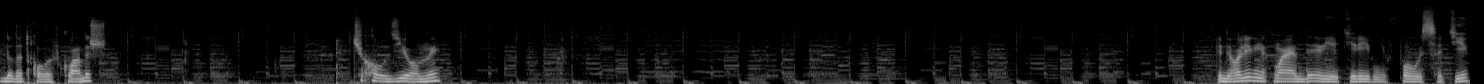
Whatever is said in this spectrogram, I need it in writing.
Додатковий вкладиш. Чехол зйомний. Підголівник має 9 рівнів по висоті.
